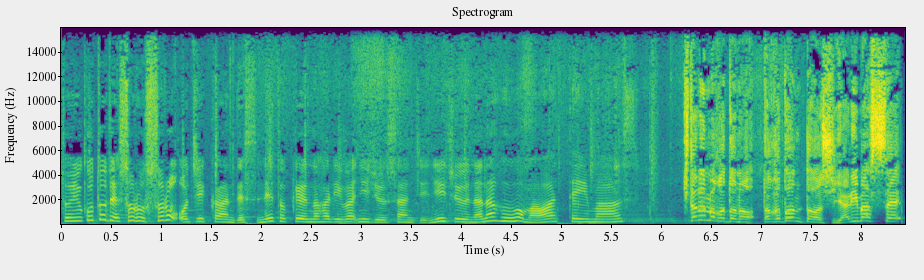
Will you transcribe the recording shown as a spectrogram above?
ということでそろそろお時間ですね。時計の針は23時27分を回っています北野誠のとことん投資やりまっせ。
